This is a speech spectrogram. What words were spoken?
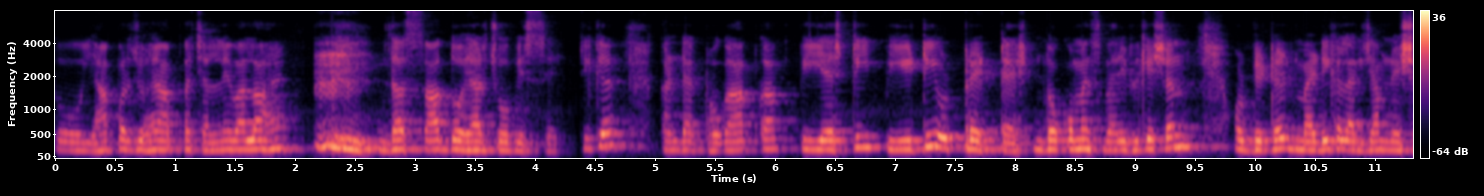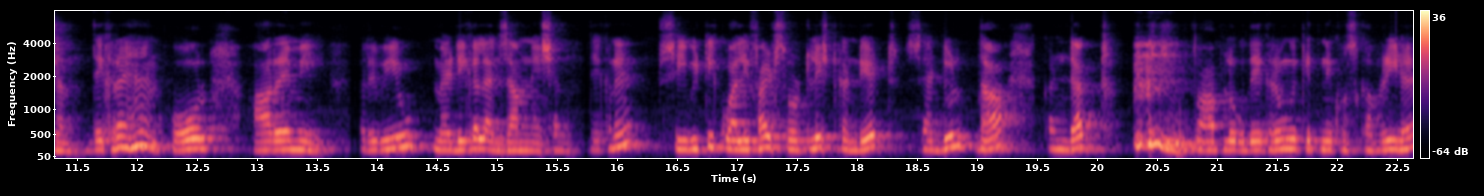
तो यहाँ पर जो है आपका चलने वाला है दस सात दो हज़ार चौबीस से। ठीक है? कंडक्ट होगा आपका P S T P E T और ट्रेड टेस्ट डॉक्यूमेंट्स वेरिफिकेशन और डिटेल्ड मेडिकल एग्जामिनेशन देख रहे हैं? और R M E review medical examination देख रहे हैं? C B T qualified short list candidate schedule the conduct तो आप लोग देख रहे होंगे कितनी खुशखबरी है।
